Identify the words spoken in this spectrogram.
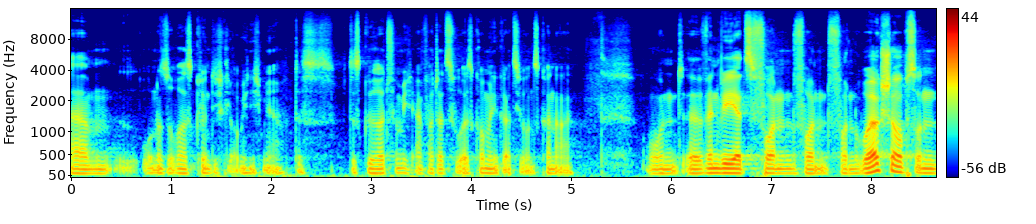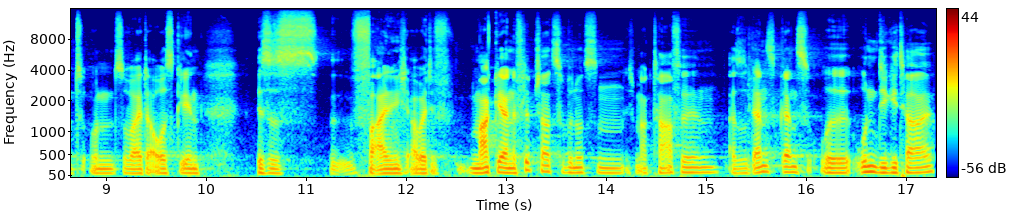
Ähm, ohne sowas könnte ich, glaube ich, nicht mehr. Das, das gehört für mich einfach dazu als Kommunikationskanal. Und äh, wenn wir jetzt von, von, von Workshops und, und so weiter ausgehen, ist es äh, vor allem, ich arbeite, mag gerne Flipcharts zu benutzen, ich mag Tafeln, also ganz, ganz uh, undigital.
